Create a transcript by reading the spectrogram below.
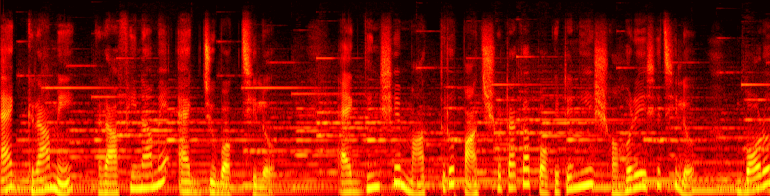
এক গ্রামে রাফি নামে এক যুবক ছিল। একদিন সে মাত্র পাঁচশো টাকা পকেটে নিয়ে শহরে এসেছিল বড়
